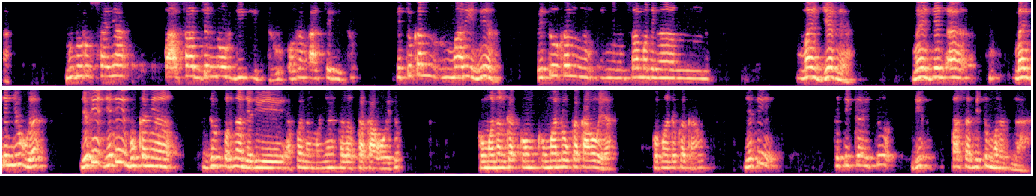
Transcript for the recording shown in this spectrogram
Nah, menurut saya Pak Sarjen Nurdi itu orang Aceh itu itu kan marinir, itu kan mm, sama dengan Majen ya, Majen eh, Majen juga. Jadi jadi bukannya itu pernah jadi apa namanya kalau KKO itu komandan komando KKO ya, komando KKO. Jadi ketika itu dia Pak Sabi itu merendah.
